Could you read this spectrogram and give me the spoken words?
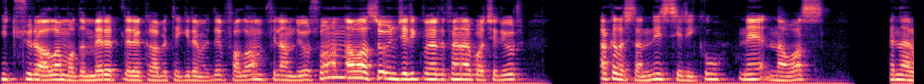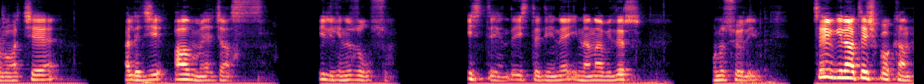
hiç süre alamadı. Meret'le rekabete giremedi falan filan diyor. Sonra Navas'a öncelik verdi Fenerbahçe diyor. Arkadaşlar ne Sirigu ne Navas Fenerbahçe kaleci almayacağız. Bilginiz olsun. İsteyen de istediğine inanabilir. Bunu söyleyeyim. Sevgili Ateş Bakan.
